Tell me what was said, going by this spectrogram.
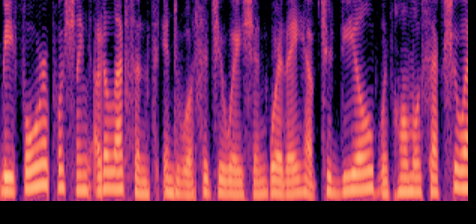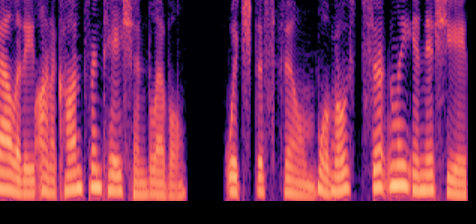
Before pushing adolescents into a situation where they have to deal with homosexuality on a confrontation level, which this film will most certainly initiate.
